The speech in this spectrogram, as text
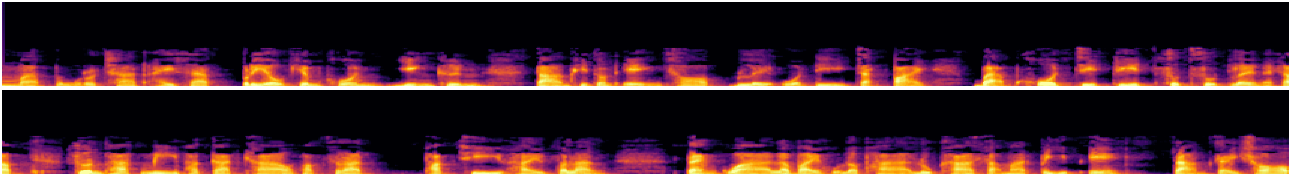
ำมาปรุงรสชาติให้แซ่บเปรี้ยวเข้มข้นยิ่งขึ้น ตามที่ตนเองชอบเลยอวดดีจัดไปแบบโคตรจี๊ดจี๊ดสุดๆเลยนะครับ ส่วนผักมีผักกาดขาว ผักสลัด ผักชีไทยฝรั่ง แตงกวาและใบโหระพาลูกค้าสามารถไปหยิบเอง ตามใจชอบ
